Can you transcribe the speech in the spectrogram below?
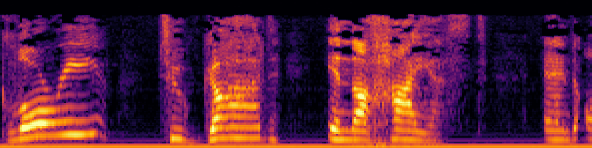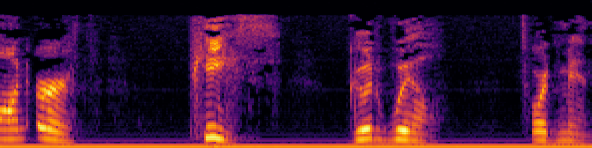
Glory to God in the highest, and on earth peace, goodwill toward men.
